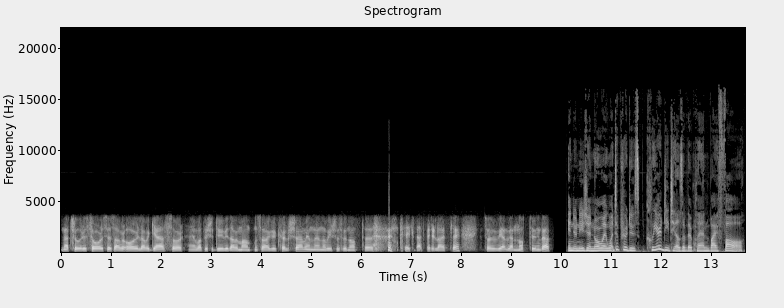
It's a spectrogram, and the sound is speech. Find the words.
natural resources, our oil, our gas, or uh, what we should do with our mountains or agriculture, I mean, the Norwegians will not uh, take that very lightly. So we are, we are not doing that. Indonesia and Norway want to produce clear details of their plan by fall.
